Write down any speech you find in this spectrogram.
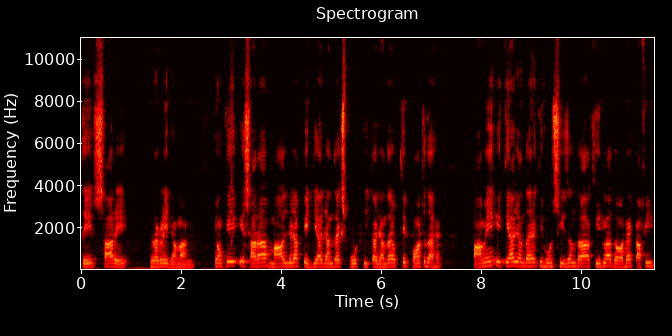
ਤੇ ਸਾਰੇ ਰਗੜੇ ਜਾਵਾਂਗੇ, ਕਿਉਂਕਿ ਇਹ ਸਾਰਾ ਮਾਲ ਜਿਹੜਾ ਭੇਜਿਆ ਜਾਂਦਾ ਐਕਸਪੋਰਟ ਕੀਤਾ ਜਾਂਦਾ ਉੱਥੇ ਪਹੁੰਚਦਾ ਹੈ। ਭਾਵੇਂ ਇਹ ਕਿਹਾ ਜਾਂਦਾ ਹੈ ਕਿ ਹੁਣ ਸੀਜ਼ਨ ਦਾ ਅਖੀਰਲਾ ਦੌਰ ਹੈ, ਕਾਫੀ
